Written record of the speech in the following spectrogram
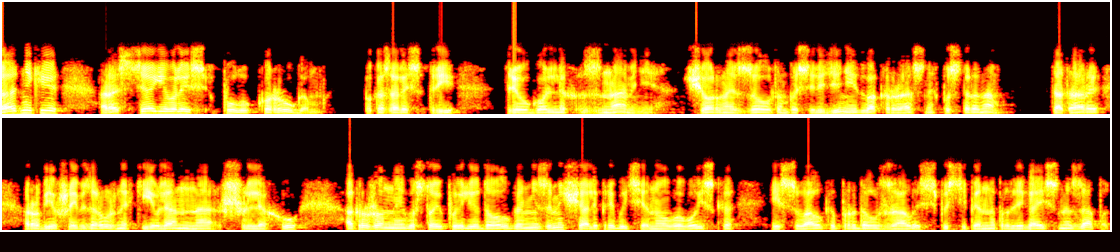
Всадники растягивались полукругом. Показались три треугольных знамени, черное с золотом посередине и два красных по сторонам. Татары, рубившие безоружных киевлян на шляху, окруженные густой пылью, долго не замечали прибытия нового войска, и свалка продолжалась, постепенно продвигаясь на запад,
